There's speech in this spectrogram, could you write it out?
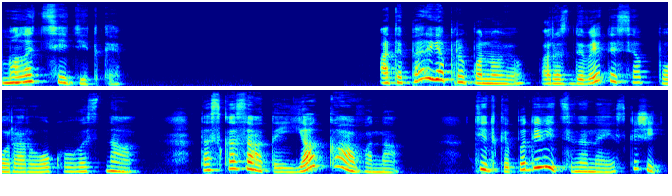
Молодці, дітки. А тепер я пропоную роздивитися пора року весна та сказати, яка вона. Дітки, подивіться на неї, скажіть,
